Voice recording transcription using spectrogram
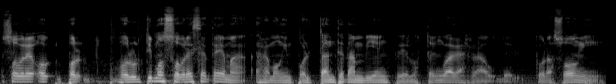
sobre, por, por último, sobre ese tema, Ramón, importante también, que los tengo agarrados del corazón y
